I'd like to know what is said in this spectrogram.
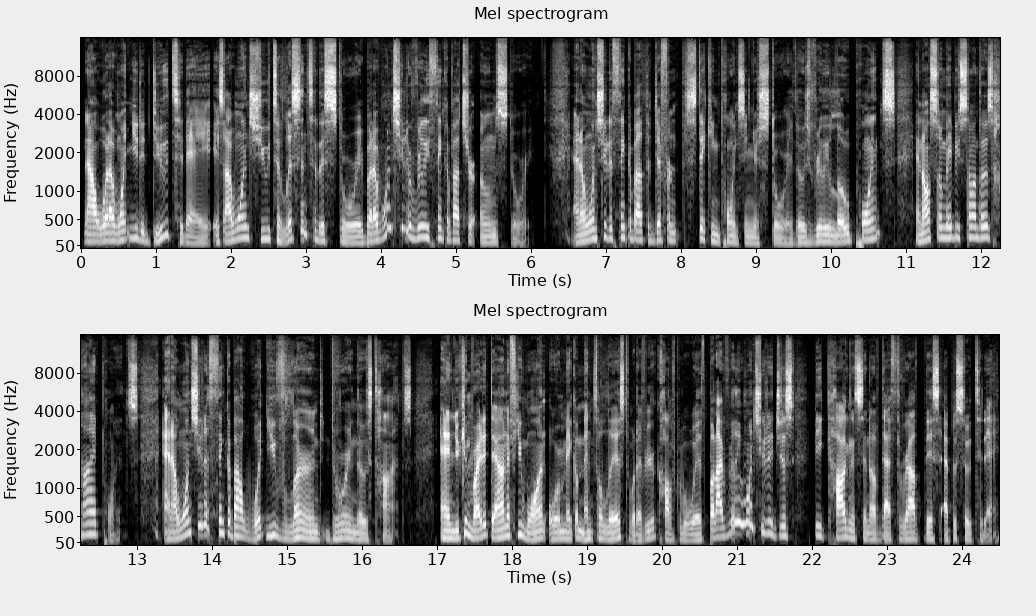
Now, what I want you to do today is I want you to listen to this story, but I want you to really think about your own story. And I want you to think about the different sticking points in your story, those really low points, and also maybe some of those high points. And I want you to think about what you've learned during those times. And you can write it down if you want or make a mental list, whatever you're comfortable with. But I really want you to just be cognizant of that throughout this episode today.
